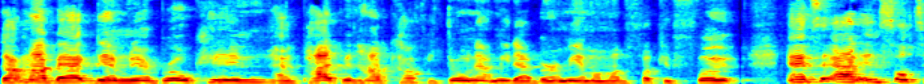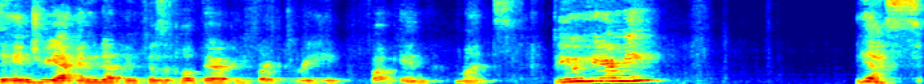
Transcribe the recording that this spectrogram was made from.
got my back damn near broken, had piping hot coffee thrown at me that burnt me on my motherfucking foot. And to add insult to injury, I ended up in physical therapy for three fucking months. Do you hear me? Yes,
